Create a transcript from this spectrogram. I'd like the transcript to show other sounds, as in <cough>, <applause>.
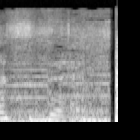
What's this?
